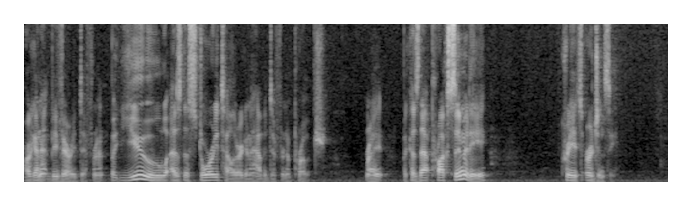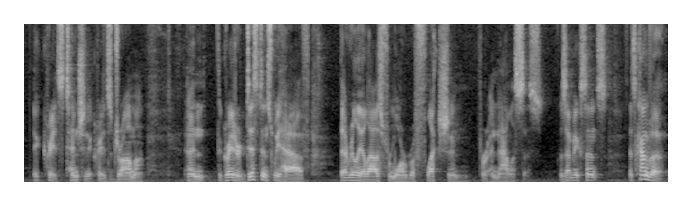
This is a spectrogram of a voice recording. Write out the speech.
are going to be very different, but you, as the storyteller, are going to have a different approach, right? Because that proximity creates urgency it creates tension, it creates drama. And the greater distance we have, that really allows for more reflection, for analysis. Does that make sense? It's kind of a,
